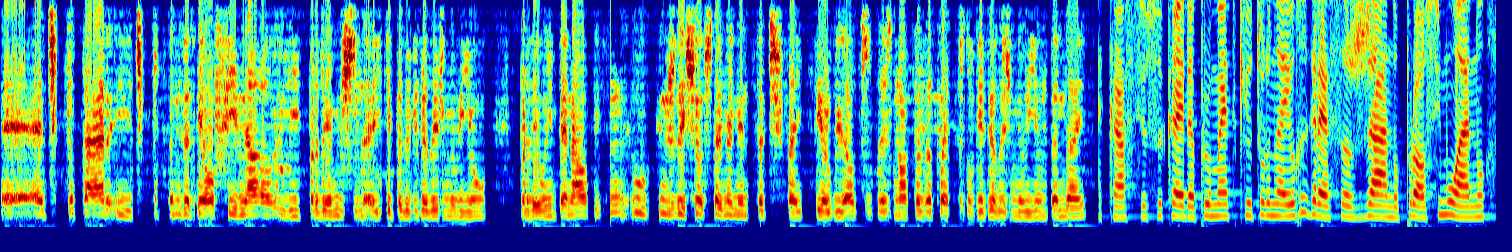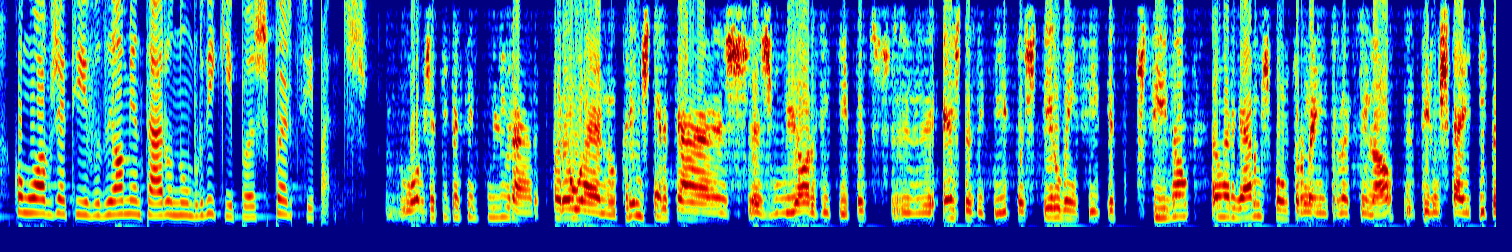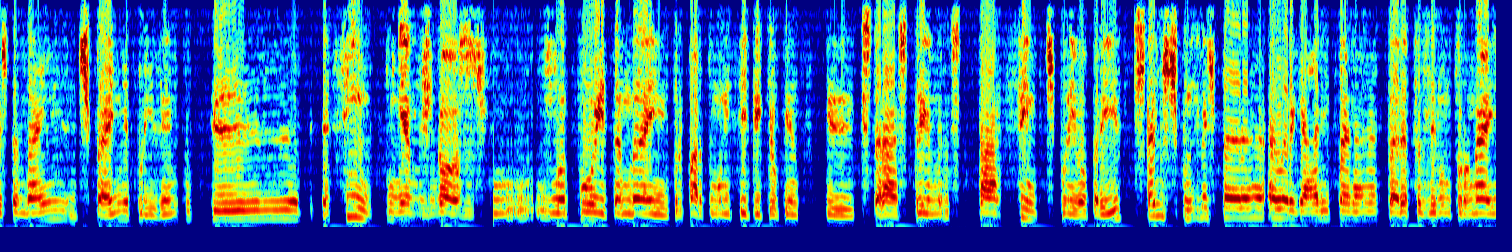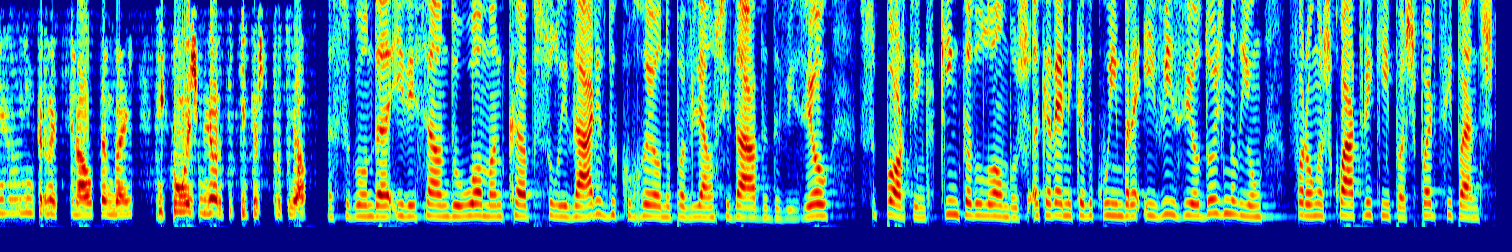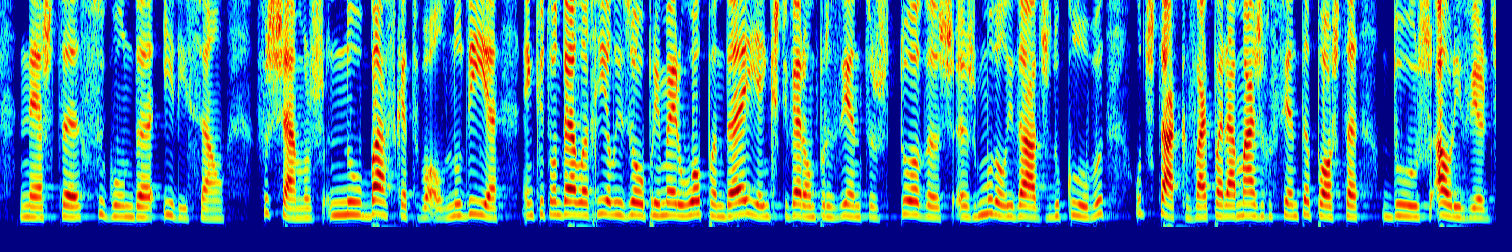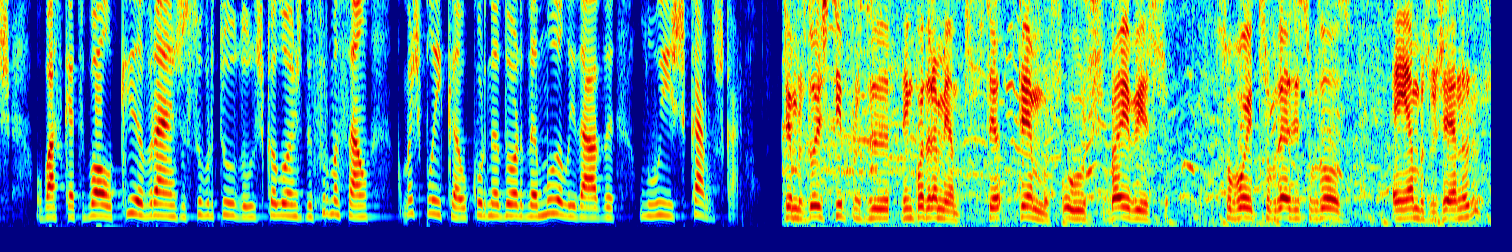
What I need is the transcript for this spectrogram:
eh, a disputar e disputamos até ao final e perdemos a equipa da Vida 2001 perdeu em penaltis, o que nos deixou extremamente satisfeitos e orgulhosos das nossas atletas do Viseu 2001 também. Cássio Sequeira promete que o torneio regressa já no próximo ano com o objetivo de aumentar o número de equipas participantes o objetivo é sempre melhorar. Para o ano, queremos ter cá as, as melhores equipas, eh, estas equipas, ter o Benfica, se possível, alargarmos para um torneio internacional, termos cá equipas também de Espanha, por exemplo, que assim tenhamos nós o, o apoio também por parte do município, que eu penso que, que estará extremo, está sempre disponível para isso, estamos disponíveis para alargar e para, para fazer um torneio internacional também e com as melhores equipas de Portugal. A segunda edição do Woman Cup Solidário decorreu no pavilhão Cidade de Viseu. Sporting, Quinta do Lombos, Académica de Coimbra e Viseu 2001 foram as quatro equipas participantes nesta segunda edição. Fechamos no basquetebol, no dia em que o Tondela realizou o primeiro Open Day, em que estiveram presentes todas as modalidades do clube, o destaque vai para a mais recente aposta dos Auriverdes. O basquetebol que abrange sobretudo os escalões de formação, como explica o coordenador da modalidade, Luís Carlos Carmo. Temos dois tipos de, de enquadramentos. Temos os babies sub-8, sub-10 e sub-12 em ambos os géneros,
